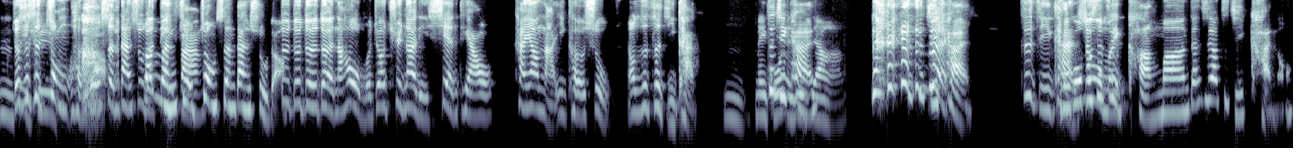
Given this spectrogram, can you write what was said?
嗯，就是是种很多圣诞树的地方，种圣诞树的、哦。对对对对，然后我们就去那里现挑，看要哪一棵树，然后是自己砍。嗯，美国自己砍这样啊，自己砍，自己砍。美国不是自己扛吗？但是要自己砍哦。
